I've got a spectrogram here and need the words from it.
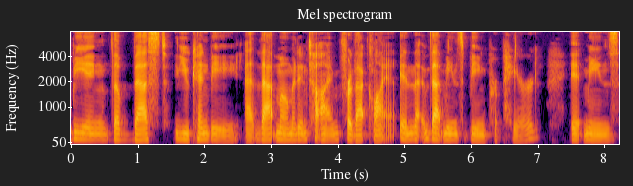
being the best you can be at that moment in time for that client. And that, that means being prepared. It means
